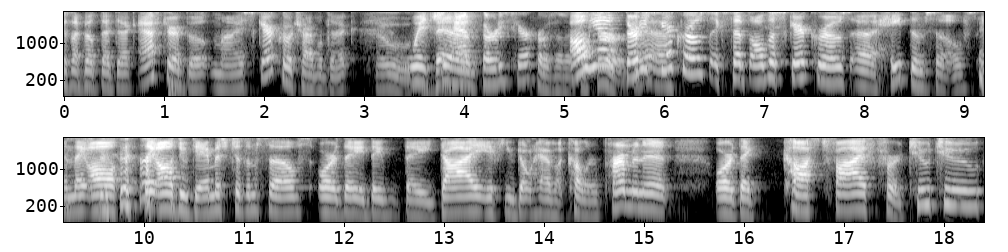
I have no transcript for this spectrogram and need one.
because I built that deck after I built my scarecrow tribal deck, Ooh. which that uh, had 30 scarecrows in it. Oh for yeah, sure. thirty Yeah. scarecrows. Except all the scarecrows uh, hate themselves, and they all they all do damage to themselves, or they they they die if you don't have a color permanent, or they cost five for two two,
